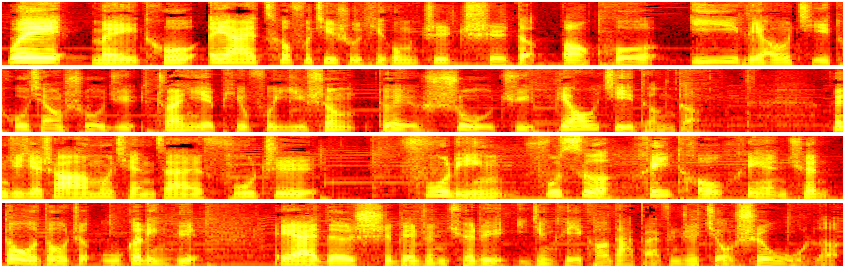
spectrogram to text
为美图 AI 测肤技术提供支持的，包括医疗级图像数据、专业皮肤医生对数据标记等等。根据介绍啊，目前在肤质、肤龄、肤色、黑头、黑眼圈、痘痘这五个领域。AI 的识别准确率已经可以高达百分之九十五了。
